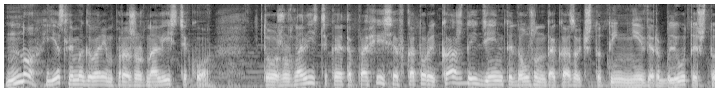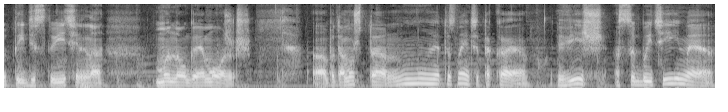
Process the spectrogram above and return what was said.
Но если мы говорим про журналистику, то журналистика – это профессия, в которой каждый день ты должен доказывать, что ты не верблюд и что ты действительно многое можешь. А, потому что, ну, это, знаете, такая вещь событийная.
